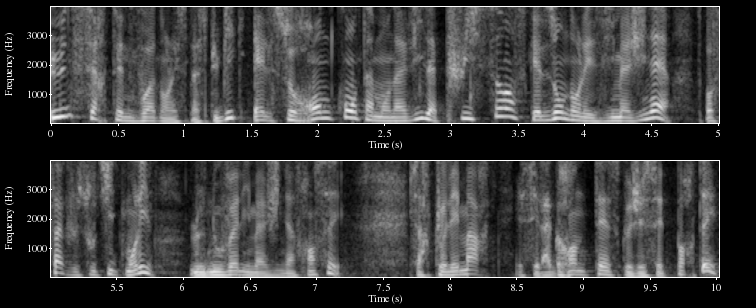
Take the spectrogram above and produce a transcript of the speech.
une certaine voix dans l'espace public, elles se rendent compte, à mon avis, la puissance qu'elles ont dans les imaginaires. C'est pour ça que je sous-titre mon livre Le nouvel imaginaire français. C'est-à-dire que les marques, et c'est la grande thèse que j'essaie de porter,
